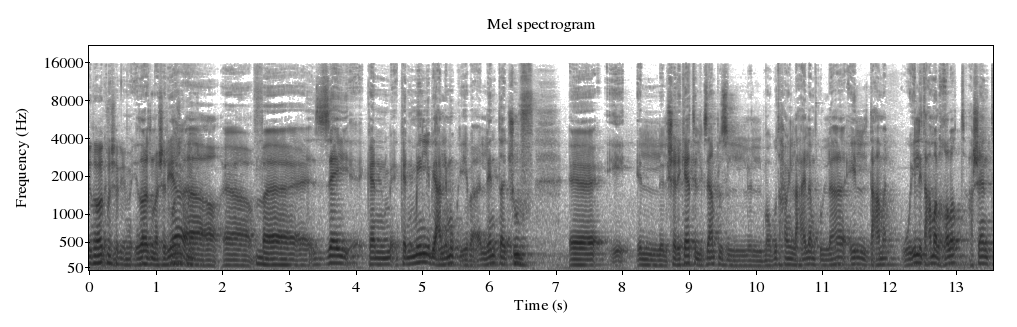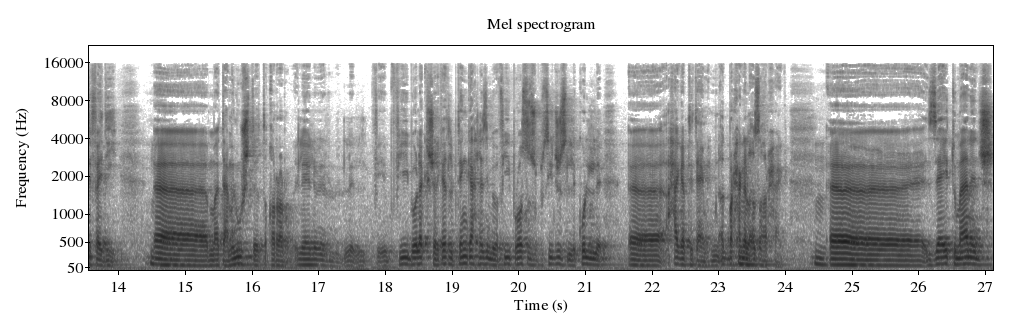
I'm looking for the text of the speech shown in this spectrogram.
إدارة مشاريع. إدارة المشاريع آه آه فإزاي كان كان مين اللي بيعلموك إيه بقى؟ اللي انت تشوف آه ال- الشركات ال examples الموجوده حوالين العالم كلها إيه اللي اتعمل؟ وإيه اللي اتعمل غلط عشان تفاديه؟ آه ما تعملوش تقرروا. ال- ال- ال- في في بيقول لك الشركات اللي بتنجح لازم يبقى في process و procedures لكل آه حاجة بتتعمل. من أكبر حاجة لأصغر حاجة. آه، إزاي to manage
